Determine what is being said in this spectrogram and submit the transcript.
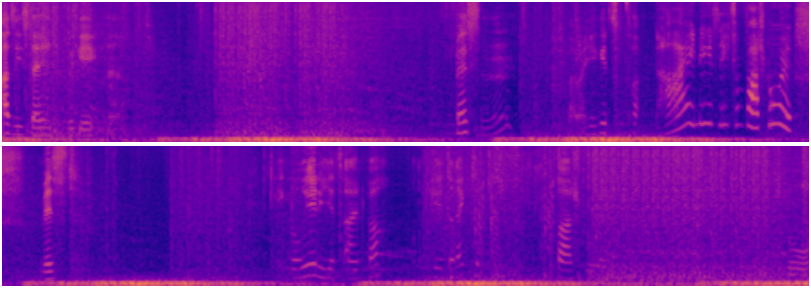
Assis da hinten begegne. Am besten... Aber hier geht's zum Fahr... Nein, hier geht's nicht zum Fahrstuhl. Mist. Ignoriere die jetzt einfach und gehe direkt zum Fahrstuhl. So.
